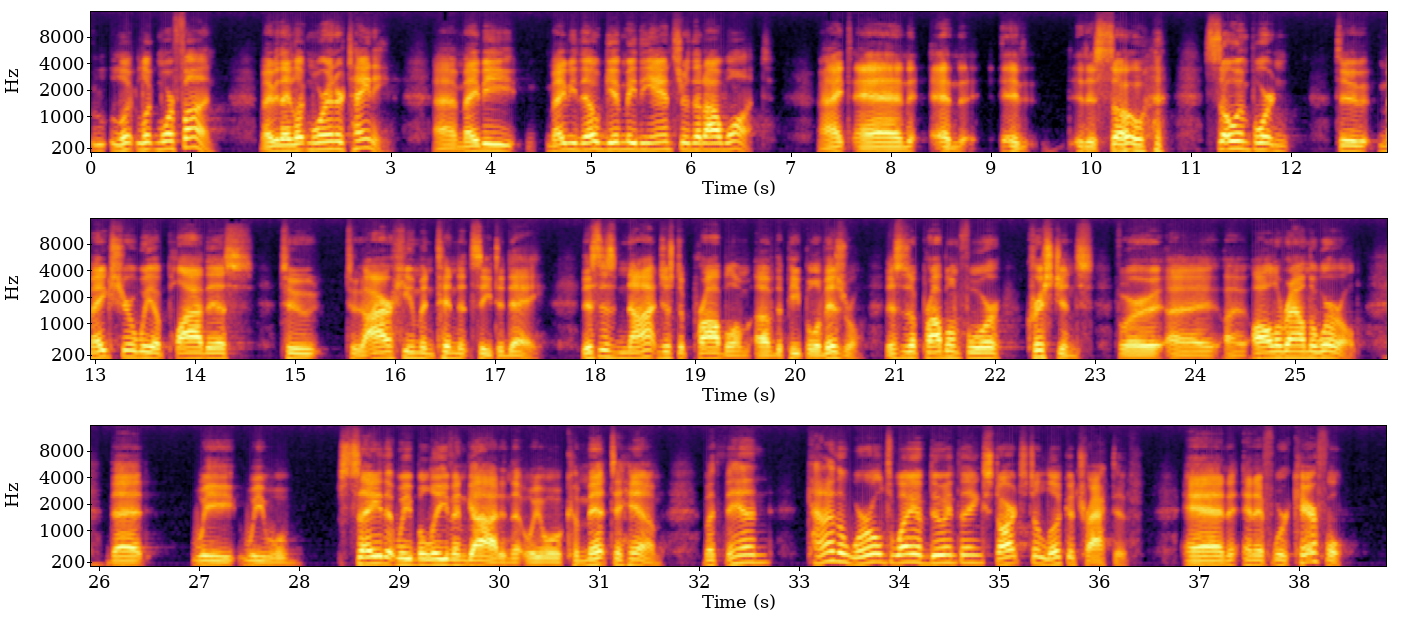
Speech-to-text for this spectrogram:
look look more fun. Maybe they look more entertaining. Uh, maybe maybe they'll give me the answer that I want, right? And and it it is so so important to make sure we apply this to, to our human tendency today. This is not just a problem of the people of Israel. This is a problem for Christians, for uh, uh, all around the world, that we we will say that we believe in God and that we will commit to Him, but then kind of the world's way of doing things starts to look attractive, and and if we're careful,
